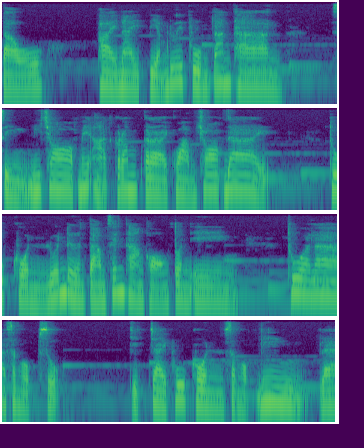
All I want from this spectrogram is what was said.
เตาภายในเปี่ยมด้วยภูมิต้านทาน สิ่งมิชอบไม่อาจกล้ำกลายความชอบได้ ทุกคนล้วนเดินตามเส้นทางของตนเอง ทั่วล่าสงบสุข จิตใจผู้คนสงบนิ่ง และ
